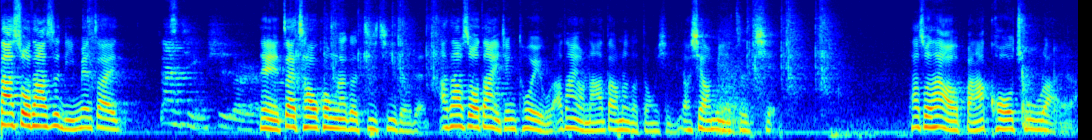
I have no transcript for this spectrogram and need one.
他说他是里面在。战情室的人，哎，在操控那个机器的人啊，他说他已经退伍了啊，他有拿到那个东西要消灭之前，他说他有把它抠出来了，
